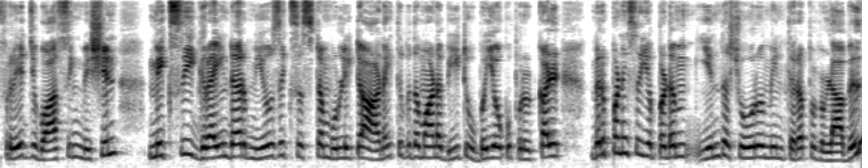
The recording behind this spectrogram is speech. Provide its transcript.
fridge washing machine mixie grinder music system உள்ளிட்ட அனைத்து விதமான வீட்டு உபயோகப் பொருட்கள் விற்பனை செய்யப்படும் இந்த ஷோரூமின் திறப்பு விழாவில்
